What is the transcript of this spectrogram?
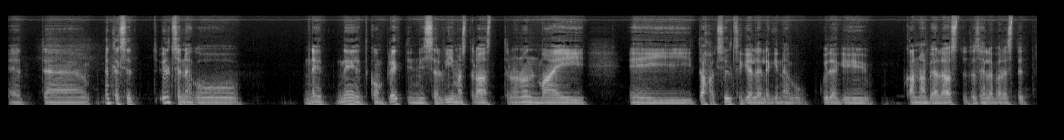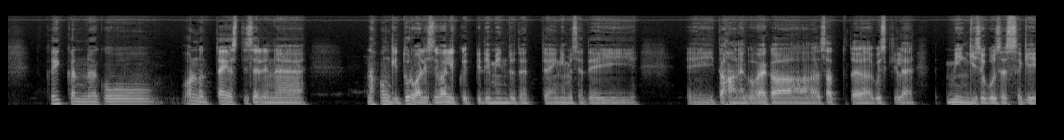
et äh, ma ütleks, et üldse nagu need, need komplektid, mis seal viimastel aastatel on olnud, ma ei, ei tahaks üldse kellelegi nagu kuidagi kanna peale astuda, sellepärast et kõik on nagu olnud täiesti selline noh, ongi turvalisi valikuid pidi mindud, et inimesed ei, ei taha nagu väga sattuda kuskile mingisugusessegi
